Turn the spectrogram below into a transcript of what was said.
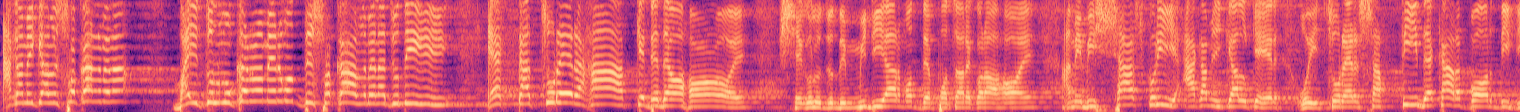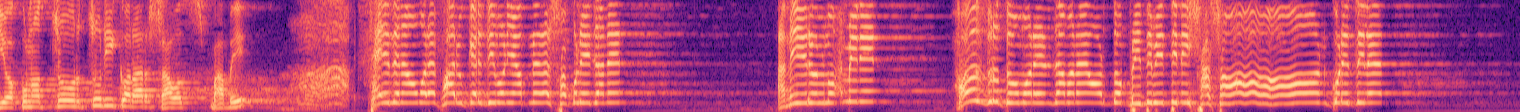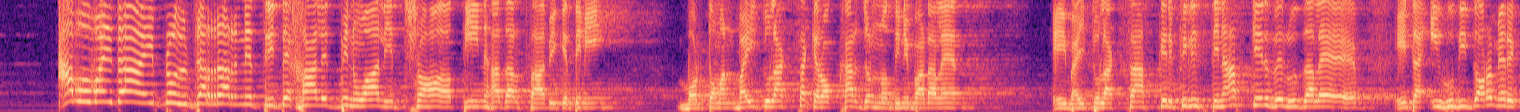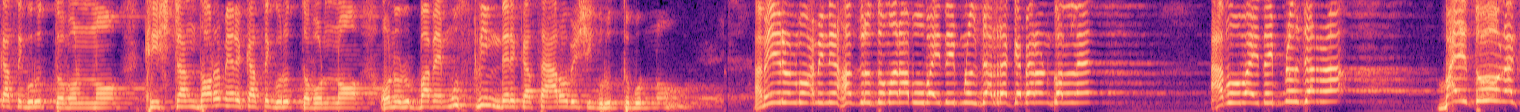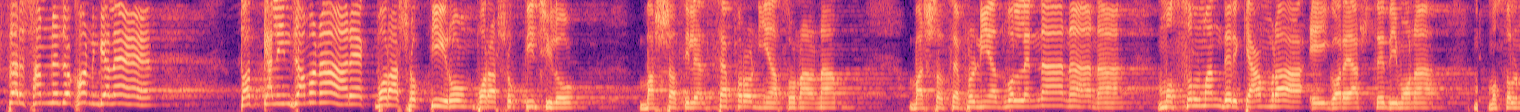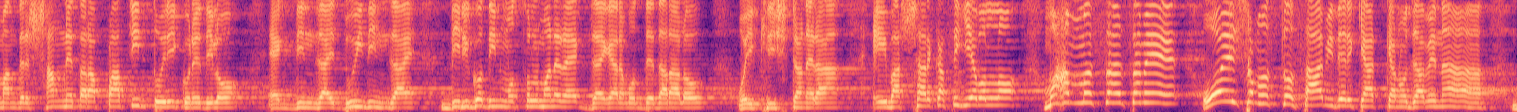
আগামীকাল সকালবেলা বাইতুল মুকাররমের মধ্যে সকালবেলা যদি একটা চোরের হাত কেটে দেওয়া হয়, সেগুলো যদি মিডিয়ার মধ্যে প্রচার করা হয়, আমি বিশ্বাস করি আগামীকালকের ওই চোরের শাস্তি দেখার পর দ্বিতীয় কোনো চোর চুরি করার সাহস পাবে? সাইয়েদনা ওমরে ফারুকের জীবনী আপনারা সকলেই জানেন। আমিরুল মুমিনিন হযরত ওমরের জামানায় অর্ধ পৃথিবী তিনি শাসন করেছিলেন। আবু বাইদা ইবনুল জাররার নেতৃত্বে খালিদ বিন ওয়ালিদ সহ তিন হাজার সাহাবিকে তিনি বর্তমান বাইতুল আকসাকে রক্ষার জন্য তিনি পাঠালেন। এই বাইতুল আকসা আজকের ফিলিস্তিন, আজকের জেরুজালেম, এটা ইহুদি ধর্মের কাছে গুরুত্বপূর্ণ, খ্রিস্টান ধর্মের কাছে গুরুত্বপূর্ণ, অনুরূপভাবে মুসলিমদের কাছে আরও বেশি গুরুত্বপূর্ণ। আমিরুল মুমিনিন হযরত ওমর আবু বাইদা ইবনুল জাররাকে প্রেরণ করলেন। আবু বাইদা ইবনুল জাররা বাইতুল আকসার সামনে যখন গেলেন, তৎকালীন জামানার এক পরাশক্তি, রোম পরাশক্তি ছিল। বাদশাহ ছিলেন সেফরনিয়াস ওনার নাম। বাদশাহ সেফরনিয়াস বললেন, না না না, মুসলমানদেরকে আমরা এই ঘরে আসতে দিব না। মুসলমানদের সামনে তারা প্রাচীর তৈরি করে দিল। একদিন যায়, দুই দিন যায়, দীর্ঘদিন মুসলমানেরা এক জায়গার মধ্যে দাঁড়াল। ওই খ্রিস্টানেরা এই বাদশার কাছে গিয়ে বলল, মোহাম্মদ ওই সমস্ত সাহাবিদেরকে আটকানো যাবে না।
